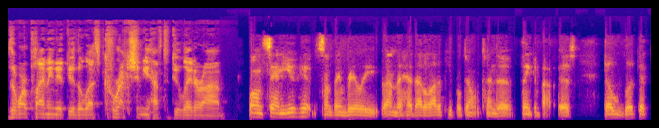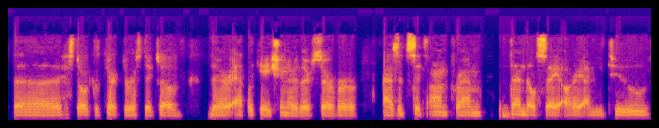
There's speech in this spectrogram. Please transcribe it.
The more planning you do, the less correction you have to do later on. Well, and Sam, you hit something really on the head that a lot of people don't tend to think about is they'll look at the historical characteristics of their application or their server as it sits on-prem. Then they'll say, all right, I need to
